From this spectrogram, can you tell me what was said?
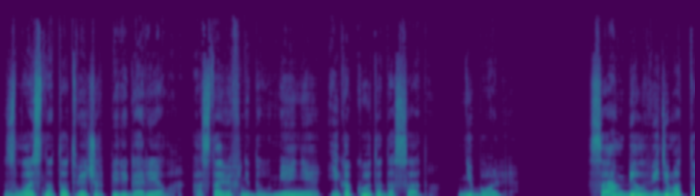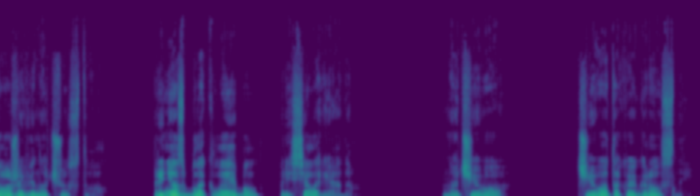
Злость на тот вечер перегорела, оставив недоумение и какую-то досаду, не более. Сам Билл, видимо, тоже вину чувствовал. Принес Блэк Лейбл, присел рядом. Но чего? Чего такой грустный?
